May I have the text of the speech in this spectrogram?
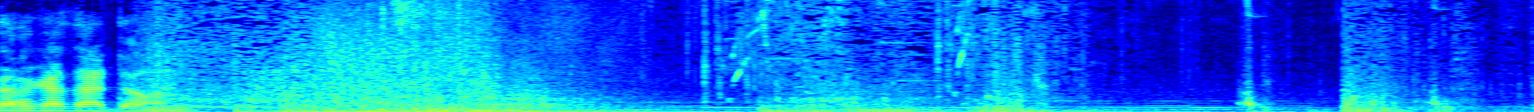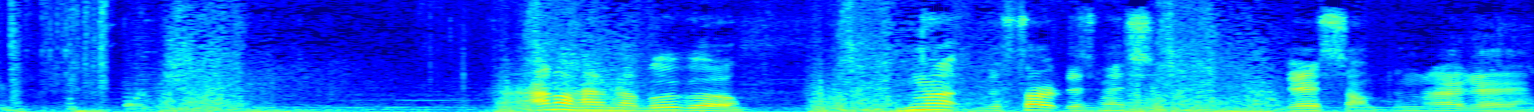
Glad I got that done. I don't have no BluGlo. Not to start this mission. There's something right there.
